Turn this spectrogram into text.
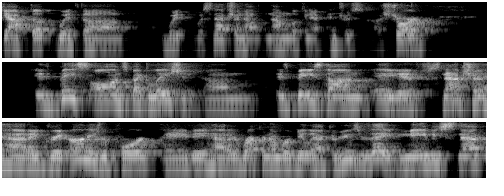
gapped up with uh, with, with Snapchat, now, now I'm looking at Pinterest uh, short, it's based all on speculation. Um, is based on hey, if Snapchat had a great earnings report, hey, they had a record number of daily active users, hey, maybe Snap,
